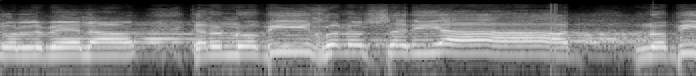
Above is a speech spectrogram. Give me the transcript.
চলবে না। কেন নবী হলো শরিয়াত, নবী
